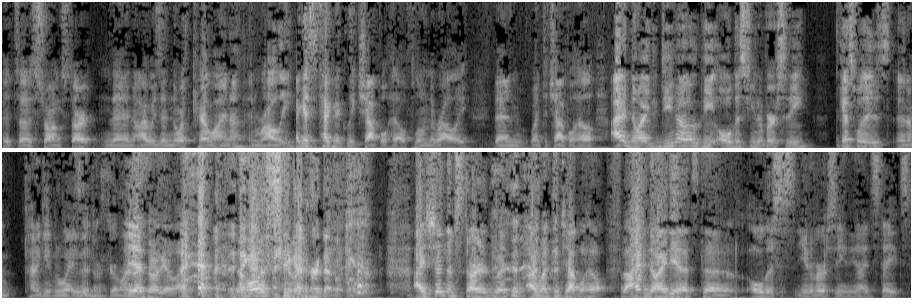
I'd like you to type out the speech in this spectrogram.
It's a strong start. And then I was in North Carolina in Raleigh. I guess technically Chapel Hill. Flew into Raleigh, then went to Chapel Hill. I had no idea. Do you know the oldest university? Guess what is? And I'm kind of gave it away. Is it North Carolina? Yeah, it's North Carolina. I think, I, I think I've heard that before. I shouldn't have started with I went to Chapel Hill, but I had no idea. It's the oldest university in the United States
